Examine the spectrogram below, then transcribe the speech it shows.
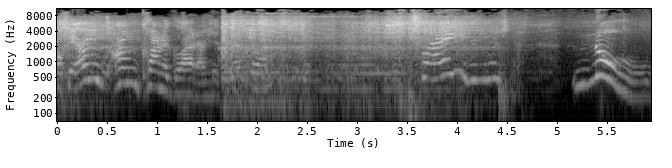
Okay, I'm I'm kind of glad I hit that though. Trains? No.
